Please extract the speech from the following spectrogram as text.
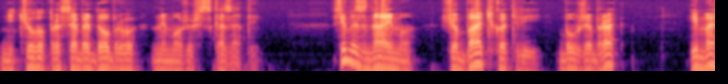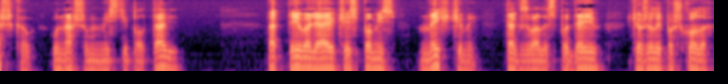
нічого про себе доброго не можеш сказати. Всі ми знаємо, що батько твій був жебрак і мешкав у нашому місті Полтаві, а ти, валяючись помість нижчими, так звали сподеїв, що жили по школах,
